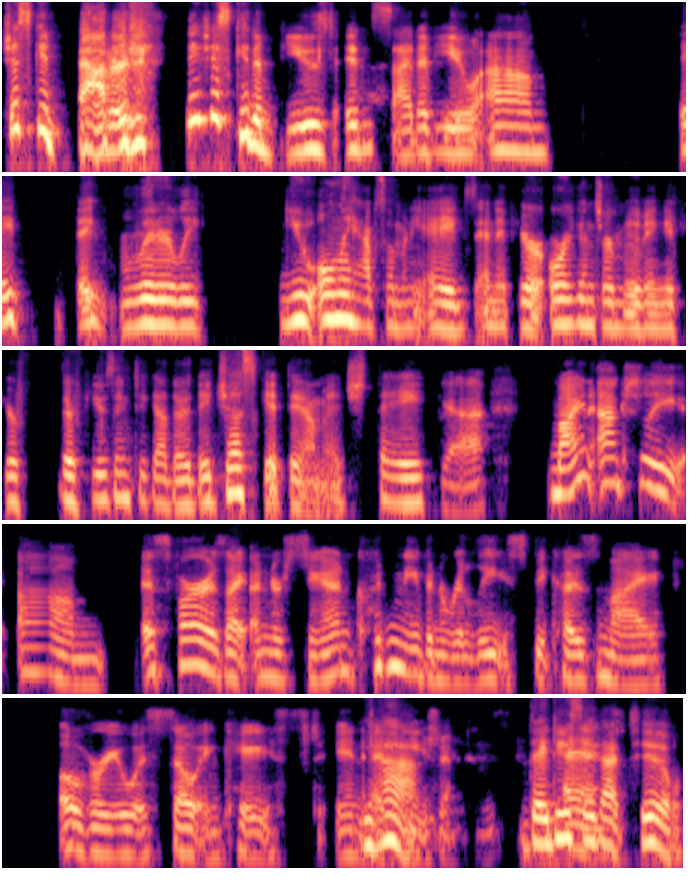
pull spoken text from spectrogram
just get battered. they just get abused inside of you. Um, they they literally you only have so many eggs, and if your organs are moving, if you're they're fusing together, they just get damaged. They yeah, mine actually, um, as far as I understand, couldn't even release because my ovary was so encased in yeah, adhesions. They do and, say that too.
